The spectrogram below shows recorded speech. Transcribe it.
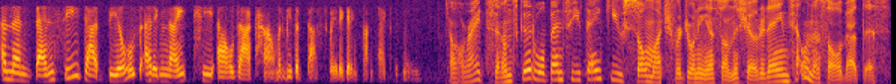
And then bency.beals at ignitetl.com would be the best way to get in contact with me. All right, sounds good. Well, Bency, thank you so much for joining us on the show today and telling us all about this.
